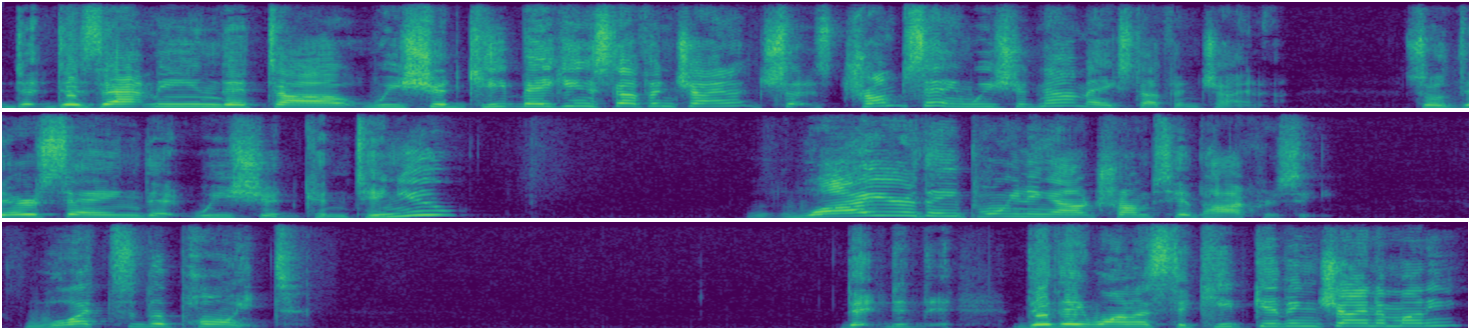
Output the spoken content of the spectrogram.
Does that mean that uh, we should keep making stuff in China? Trump's saying we should not make stuff in China. So they're saying that we should continue? Why are they pointing out Trump's hypocrisy? What's the point? Did, they want us to keep giving China money?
